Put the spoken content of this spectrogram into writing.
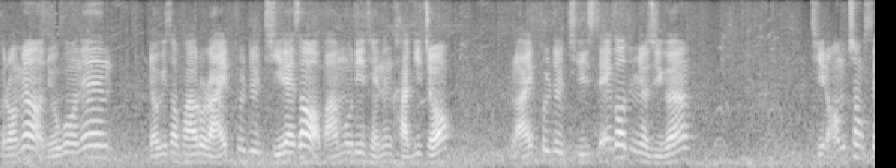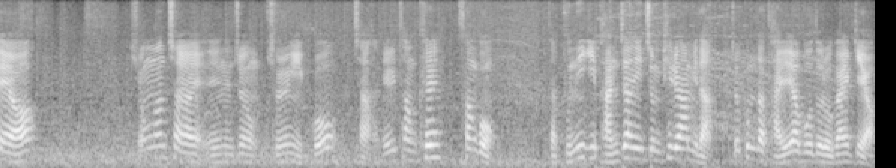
그러면 요거는 여기서 바로 라이플들 딜에서 마무리되는 각이죠. 라이플들 딜 세거든요 지금 딜 엄청 세요 숑런처에는 좀 조용히 있고 자 1턴 클 성공 자 분위기 반전이 좀 필요합니다 조금 더 달려보도록 할게요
